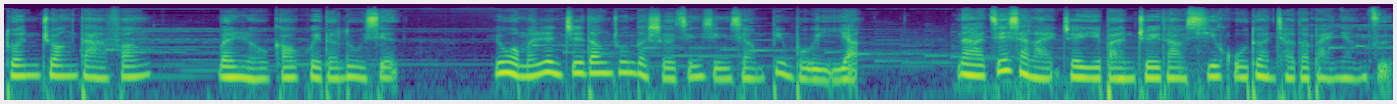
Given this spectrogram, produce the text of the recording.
端庄大方、温柔高贵的路线，与我们认知当中的蛇精形象并不一样。那接下来这一版追到西湖断桥的白娘子，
